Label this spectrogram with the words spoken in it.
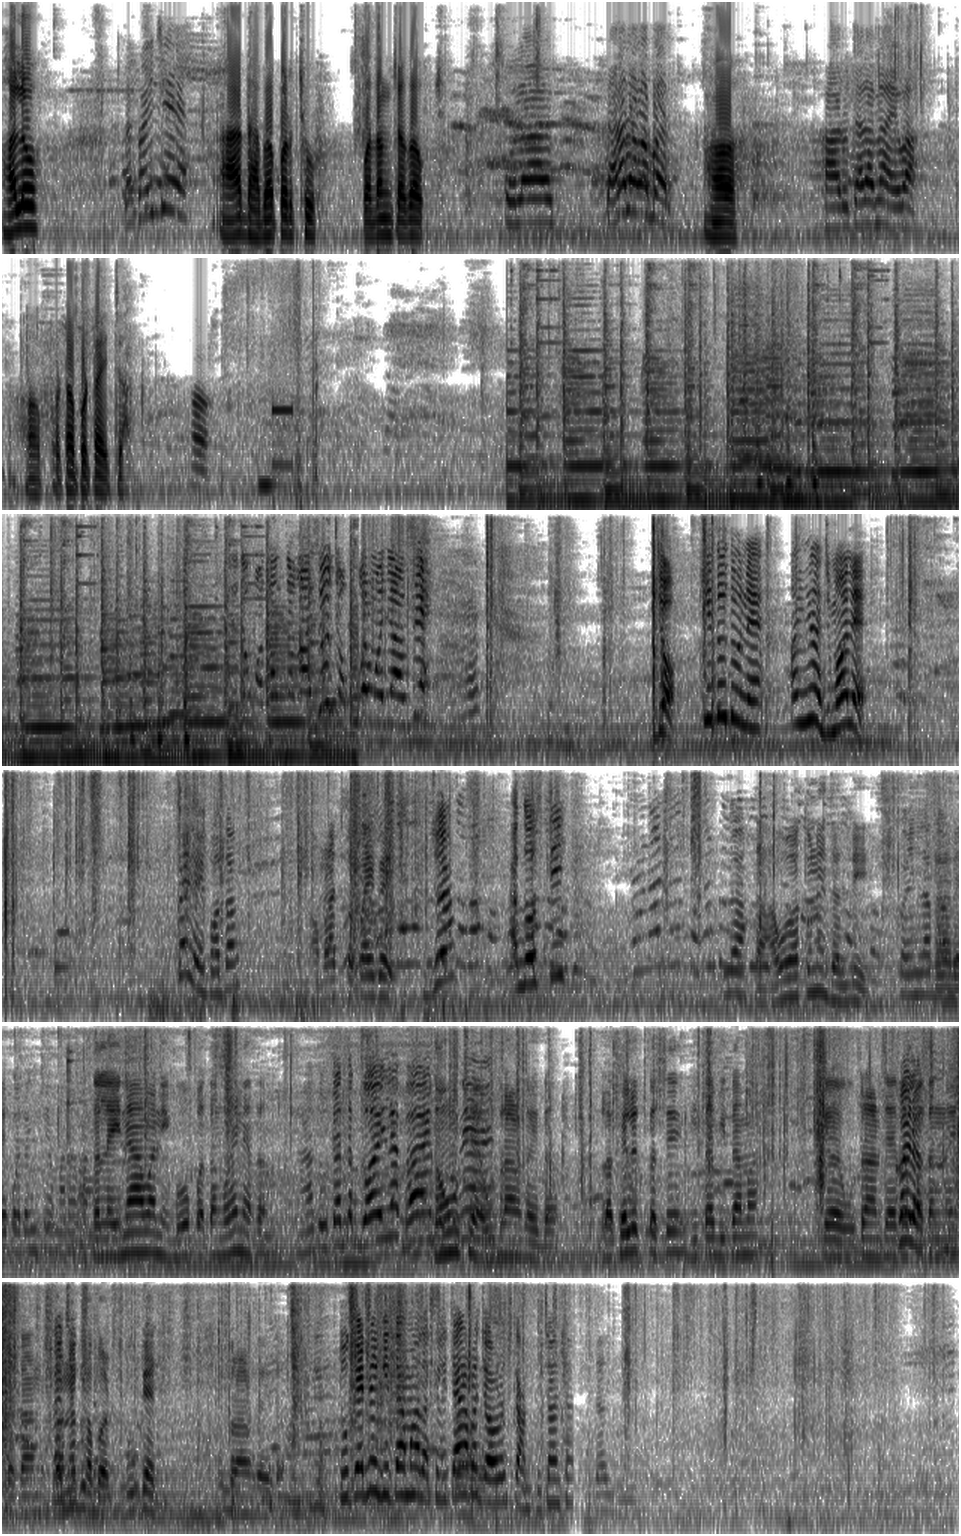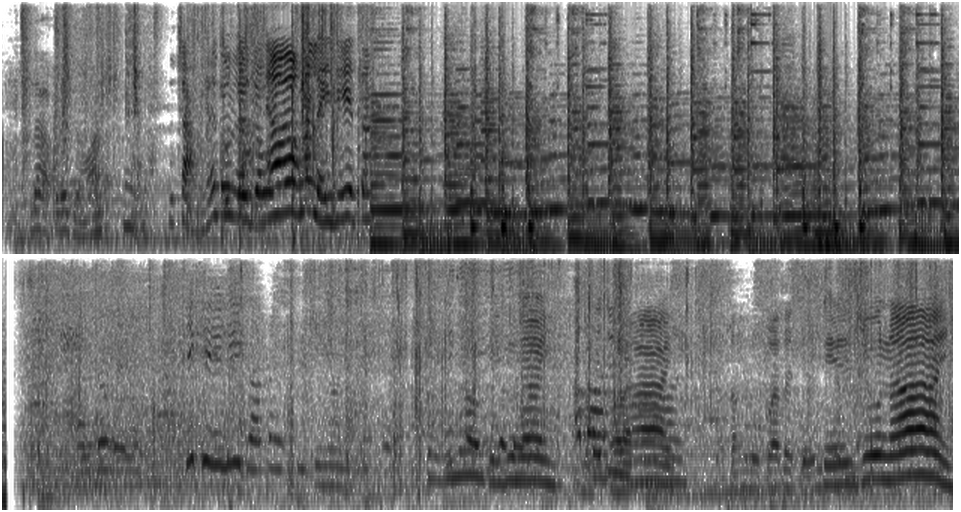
Hello. કઈ છે? હા ધાબા પર છું. પતંગ ચગાવ છું. ઓલા તારા ધાબા પર? હા. સારું ચાલ અમે આવ્યા હા ફટાફટ આવી ચા હા. તો પતંગ ચગાવશું ચોક્કર મજા આવશે જો કીધું તું ને અહીંયા જ મળે. કઈ ગઈ પતંગ હમણાં જ કપાઈ ગઈ. જો આ દોસ્તી. હતું ને જલ્દી. પતંગ છે મારા તો લઈને આવવાની બહુ પતંગ હોય ને તો. હા તો તો ગઈ ભાઈ તો હું છે ઉત્તરાયણ ગઈ તો? લખેલું જ કશે ગીતા બીતામાં કે ઉત્તરાયણ જાય તો પતંગ નહીં. તને ખબર? તું કે જ ઉત્તરાયણ ગઈ તો. તું કે ને ગીતામાં લખેલી. ચાલ આપણે જવાનું જ કામ છે ચાલ. ચાલ. ચાલ લા, આપણે જવાનું છે. તો ચાલ ને તું લઈ જાવ ના અમે લઈ જઈએ તા કેજુ નહીં પતંગ લૂંટવા તો જઈ છે. કેજુ નહીં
